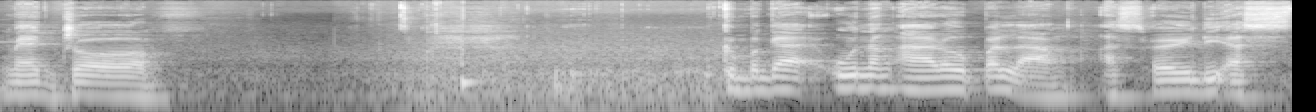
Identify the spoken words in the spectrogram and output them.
medyo kumbaga, unang araw pa lang, as early as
